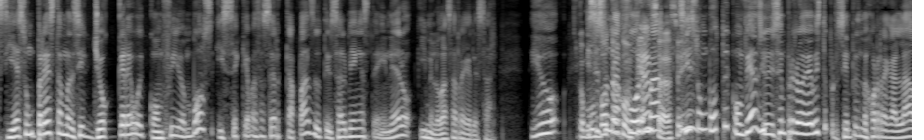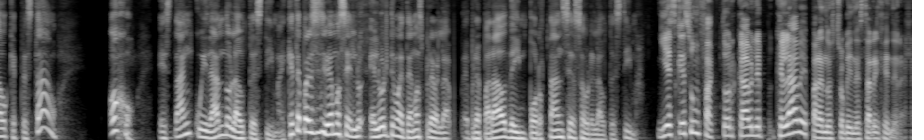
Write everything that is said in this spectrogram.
si es un préstamo, decir, yo creo y confío en vos y sé que vas a ser capaz de utilizar bien este dinero y me lo vas a regresar. Digo, como un voto de confianza, ¿sí? sí, es un voto de confianza. Yo siempre lo había visto, pero siempre es mejor regalado que prestado. Ojo, están cuidando la autoestima. ¿Y qué te parece si vemos el, último que tenemos preparado de importancia sobre la autoestima? Y es que es un factor clave, clave para nuestro bienestar en general.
